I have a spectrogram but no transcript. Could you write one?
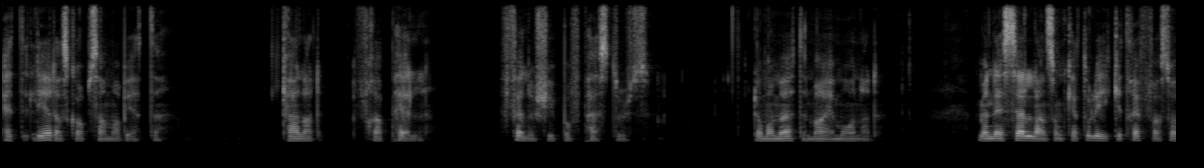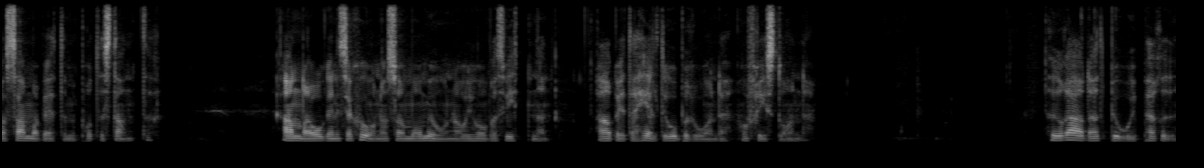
ett ledarskapssamarbete kallad Frappell Fellowship of Pastors. De har möten varje månad. Men det är sällan som katoliker träffas och har samarbete med protestanter. Andra organisationer som mormoner och Jehovas vittnen arbetar helt oberoende och fristående. Hur är det att bo i Peru?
